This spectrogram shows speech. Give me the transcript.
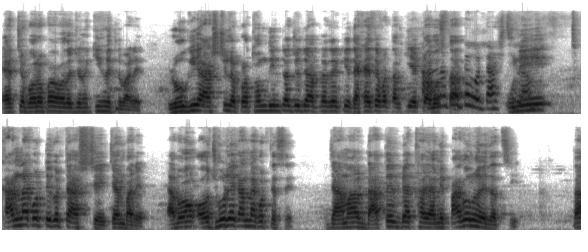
এর চেয়ে বড় পাওয়া আমাদের জন্য কি হইতে পারে? রোগী আসছিল প্রথম দিনটা যদি আপনাদেরকে দেখাইতে পারতাম কি একটা অবস্থা। উনি কান্না করতে করতে আসছে চেম্বারে এবং অঝোরে কান্না করতেছে যে আমার দাঁতের ব্যথায় আমি পাগল হয়ে যাচ্ছি। তা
